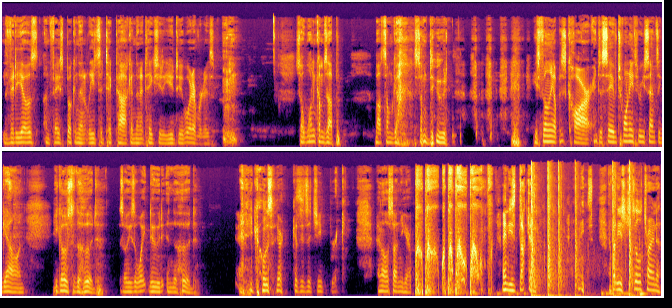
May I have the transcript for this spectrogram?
the videos on Facebook, and then it leads to TikTok, and then it takes you to YouTube, whatever it is. so one comes up about some guy, some dude. He's filling up his car, and to save 23 cents a gallon, he goes to the hood. So he's a white dude in the hood. And he goes there because he's a cheap brick. And all of a sudden you hear, "Pow, pow, pow, pow, pow, pow," and he's ducking. And he's, but he's still trying to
